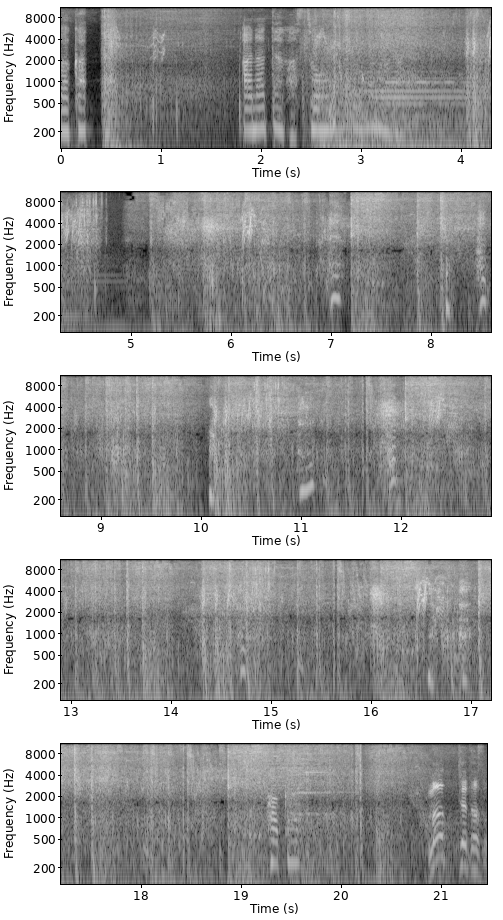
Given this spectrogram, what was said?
分かった。あなたがそう望むのなら破壊待ってたぞ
